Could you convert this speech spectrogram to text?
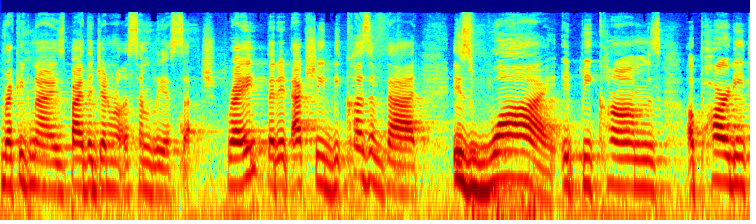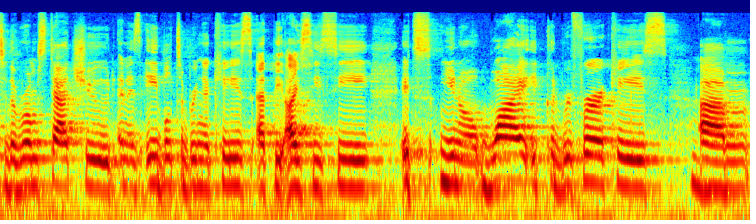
recognized by the General Assembly as such, right? That it actually, because of that, is why it becomes a party to the Rome Statute and is able to bring a case at the ICC. It's, you know, why it could refer a case. Um,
